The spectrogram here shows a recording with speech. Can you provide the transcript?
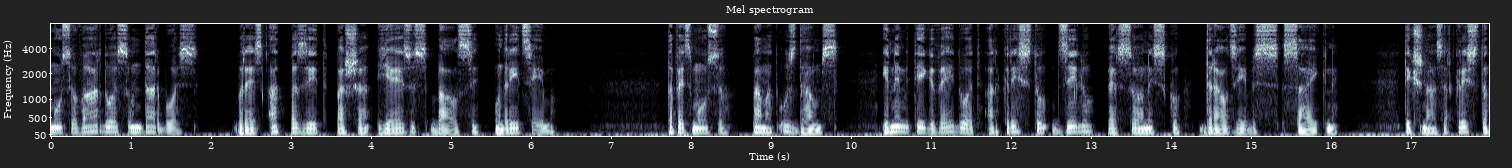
mūsu vārdos un darbos varēs atpazīt paša Jēzus balsi un rīcību. Tāpēc mūsu pamat uzdevums ir nemitīgi veidot ar Kristu dziļu personisku draudzības saikni. Tikšanās ar Kristu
